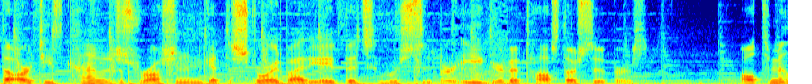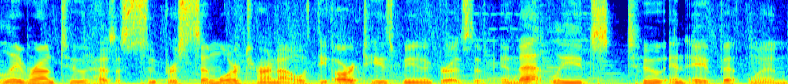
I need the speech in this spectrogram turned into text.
the RTs kind of just rush in and get destroyed by the 8-bits who are super eager to toss their supers. Ultimately, round 2 has a super similar turnout with the RTs being aggressive, and that leads to an 8-bit win.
